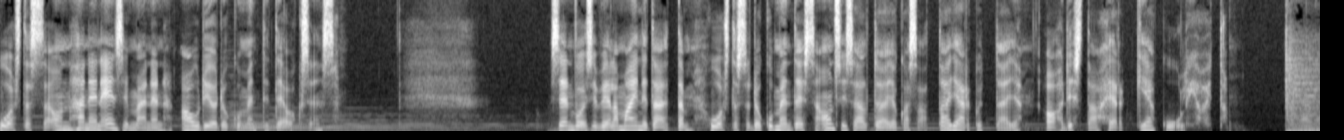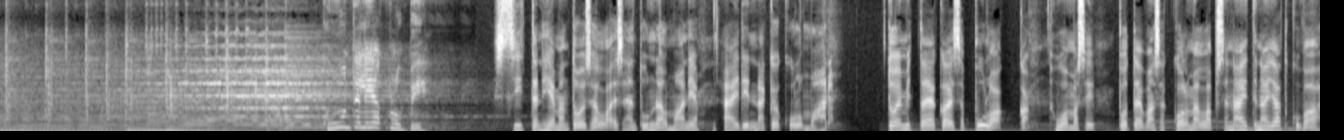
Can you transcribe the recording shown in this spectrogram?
Huostassa on hänen ensimmäinen audiodokumenttiteoksensa. Sen voisi vielä mainita, että huostassa dokumenteissa on sisältöä, joka saattaa järkyttää ja ahdistaa herkkiä kuulijoita. Kuuntelijaklubi. Sitten hieman toisenlaiseen tunnelmaan ja äidin näkökulmaan. Toimittaja Kaisa Pulakka huomasi potevansa kolmen lapsen äitinä jatkuvaa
